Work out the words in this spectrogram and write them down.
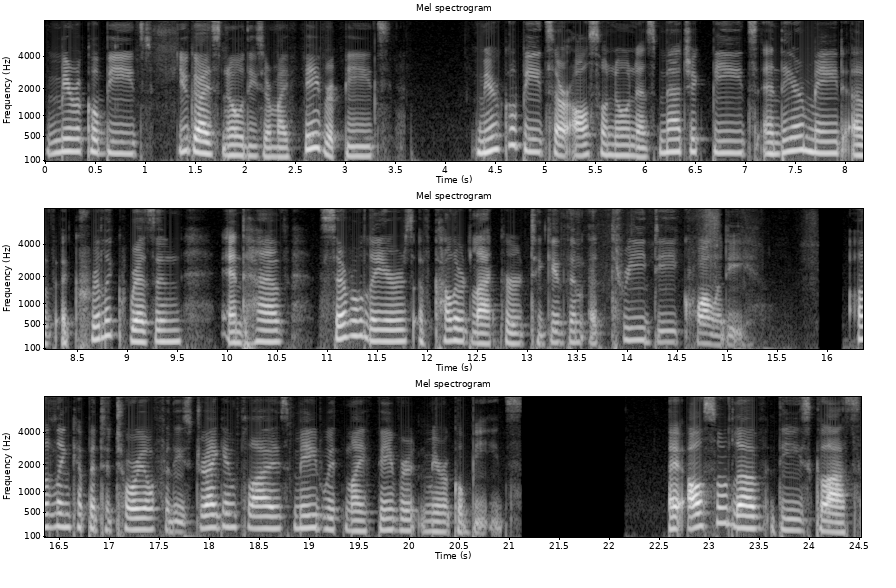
miracle beads. You guys know these are my favorite beads. Miracle beads are also known as magic beads and they are made of acrylic resin and have several layers of colored lacquer to give them a 3D quality. I'll link up a tutorial for these dragonflies made with my favorite miracle beads. I also love these glass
